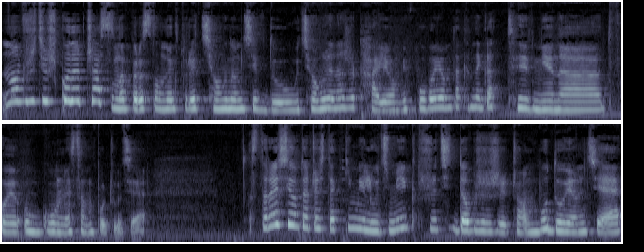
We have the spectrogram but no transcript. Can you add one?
No, w życiu szkoda czasu na persony, które ciągną cię w dół, ciągle narzekają i wpływają tak negatywnie na Twoje ogólne samopoczucie. Staraj się otaczać takimi ludźmi, którzy Ci dobrze życzą, budują Cię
